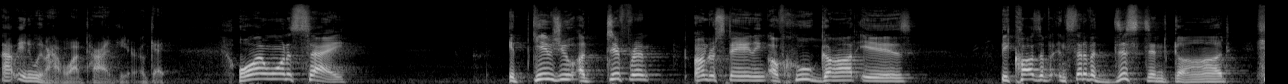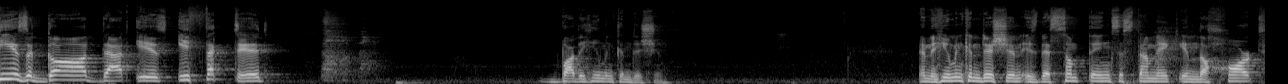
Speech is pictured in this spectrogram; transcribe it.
Now, we don't have a lot of time here, okay? All I want to say, it gives you a different understanding of who God is because of instead of a distant God, he is a God that is affected by the human condition. And the human condition is there's something systemic in the heart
